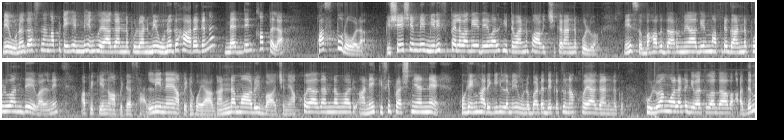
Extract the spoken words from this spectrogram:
මේ උණ ගස් නම් අපිට එහෙම් මෙහෙම් හොයාගන්න පුළුවන්. මේ උණ ගහ අරගෙන මැද්දෙන් කපලා පස් පුරෝලා විශේෂයෙන් මේ මිරිස් පෙළ වගේ දේවල් හිටවන්න පාවිච්චි කරන්න පුළුවන්. මේ ස්වභාව ධර්මයාගෙන්ම අපිට ගන්න පුළුවන් දේවල්නේ. අපි කියනවා අපිට සල්ලි නෑ, අපිට හොයාගන්න අමාරුයි, වාචනයක් හොයාගන්න අමාරුයි. අනේ කිසි ප්‍රශ්නයක් නෑ. කොහෙන් හරි ගිහිල්ලා මේ උණ බඩ දෙක තුනක් හොයාගන්නකො. පුළුවන් ඔයාලට ගෙවතු වගාව අදම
